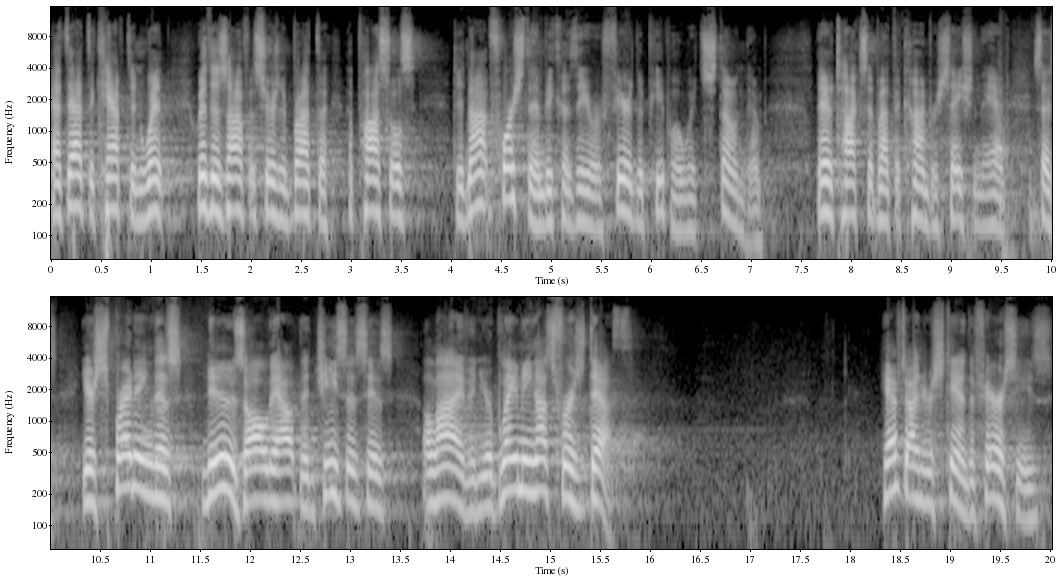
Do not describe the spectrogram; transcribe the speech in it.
At that, the captain went with his officers and brought the apostles, did not force them because they were feared the people would stone them. Then it talks about the conversation they had. It says, You're spreading this news all out that Jesus is alive and you're blaming us for his death. You have to understand the Pharisees,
